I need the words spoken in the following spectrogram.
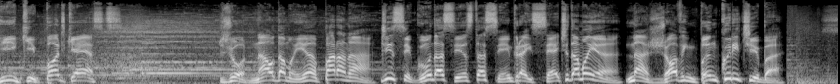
Rick Podcasts. Jornal da Manhã Paraná. De segunda a sexta, sempre às sete da manhã. Na Jovem Pan Curitiba.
